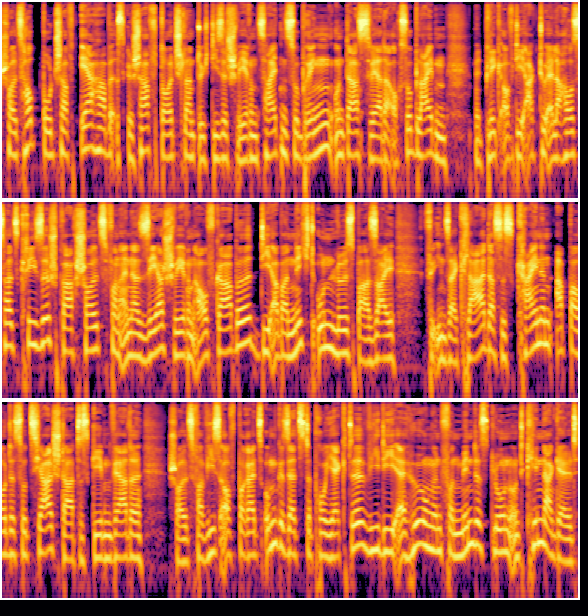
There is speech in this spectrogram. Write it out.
Scholz Hauptbotschaft, er habe es geschafft, Deutschland durch diese schweren Zeiten zu bringen und das werde auch so bleiben. Mit Blick auf die aktuelle Haushaltskrise sprach Scholz von einer sehr schweren Aufgabe, die aber nicht unlösbar sei. Für ihn sei klar, dass es keinen Abbau des Sozialstaates geben werde. Scholz verwies auf bereits umgesetzte Projekte wie die Erhöhungen von Mindestlohn und Kindergeld.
